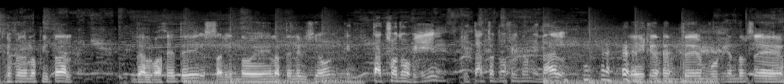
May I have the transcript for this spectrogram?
jefe del hospital de Albacete saliendo en la televisión, que está todo bien, que está todo fenomenal. Hay gente muriéndose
